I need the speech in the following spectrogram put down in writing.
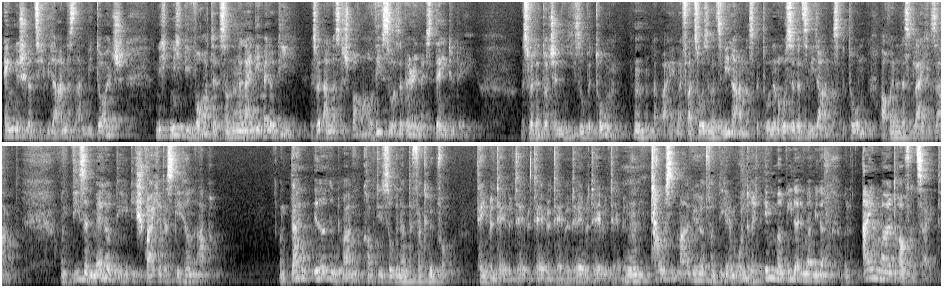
Englisch hört sich wieder anders an wie Deutsch. Nicht, nicht die Worte, sondern mhm. allein die Melodie. Es wird anders gesprochen. Oh, this was a very nice day today. Das wird ein Deutscher nie so betonen mhm. dabei. Der Franzose wird es wieder anders betonen, der Russe wird es wieder anders betonen, auch wenn er das Gleiche sagt. Und diese Melodie, die speichert das Gehirn ab. Und dann irgendwann kommt die sogenannte Verknüpfung. Table, Table, Table, Table, Table, Table, Table, Table. Mhm. Tausendmal gehört von dir im Unterricht, immer wieder, immer wieder und einmal drauf gezeigt.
